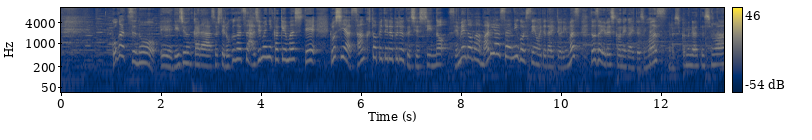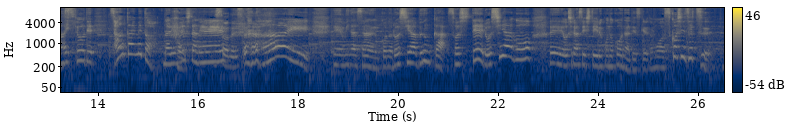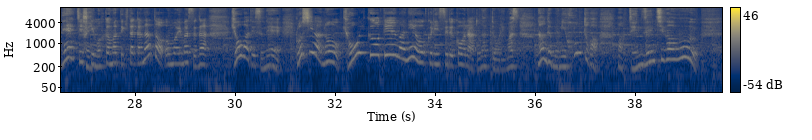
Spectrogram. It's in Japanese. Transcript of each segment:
5月の、えー、下旬からそして6月初めにかけましてロシア・サンクトペテルブルク出身のセメドバ・マリアさんにご出演をいただいております。どうぞよろしくお願いいたします、よろしくお願いいたします、はい、今日で3回目となりましたね、はい、そうです。はい、えー、皆さんこのロシア文化そしてロシア語を、えー、お知らせしているこのコーナーですけれども少しずつね知識も深まってきたかなと思いますが、はい今日はですねロシアの教育をテーマにお送りするコーナーとなっております。なんでも日本とは、まあ、全然違う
